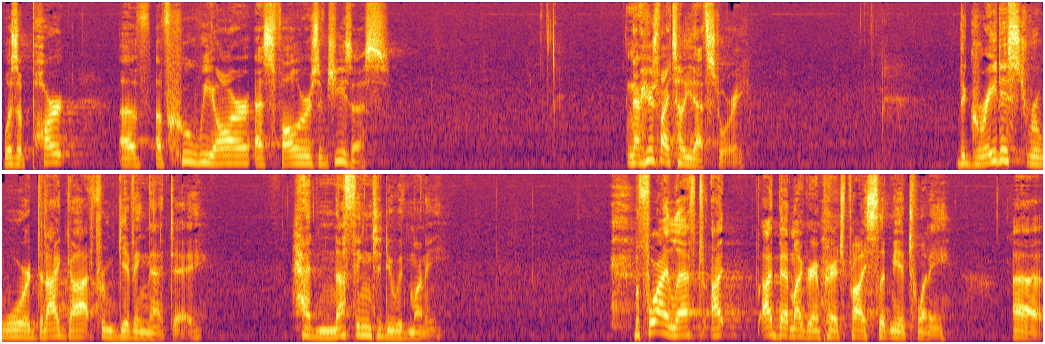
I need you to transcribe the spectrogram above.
was a part of, of who we are as followers of Jesus. Now, here's why I tell you that story. The greatest reward that I got from giving that day had nothing to do with money. Before I left, I, I bet my grandparents probably slipped me a 20. Uh,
